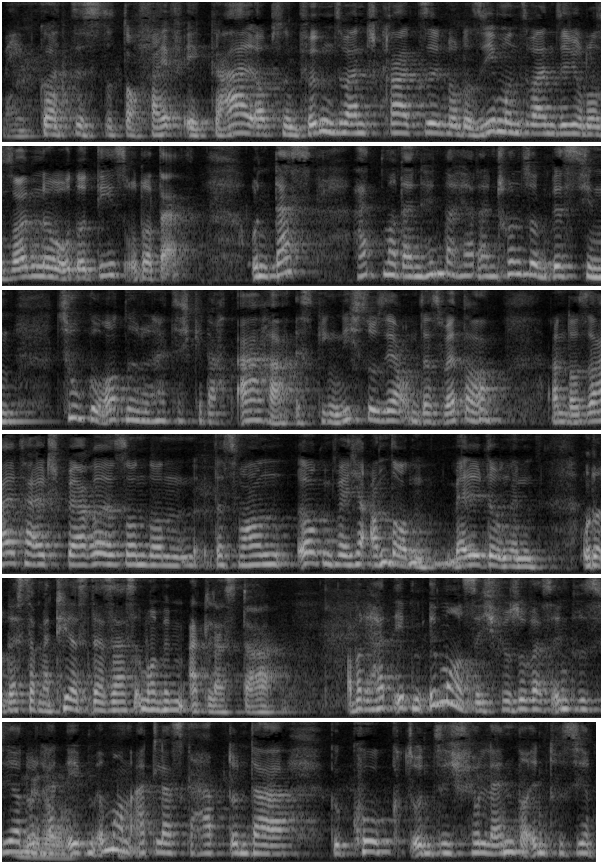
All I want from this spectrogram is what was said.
mein Gott, ist doch pfeif egal, ob es nun 25 Grad sind oder 27 oder Sonne oder dies oder das. Und das hat man dann hinterher dann schon so ein bisschen zugeordnet und hat sich gedacht, aha, es ging nicht so sehr um das Wetter an der Saaltalsperre, sondern das waren irgendwelche anderen Meldungen. Oder dass der Matthias, der saß immer mit dem Atlas da. Aber der hat eben immer sich für sowas interessiert genau. und hat eben immer einen Atlas gehabt und da geguckt und sich für Länder interessiert.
